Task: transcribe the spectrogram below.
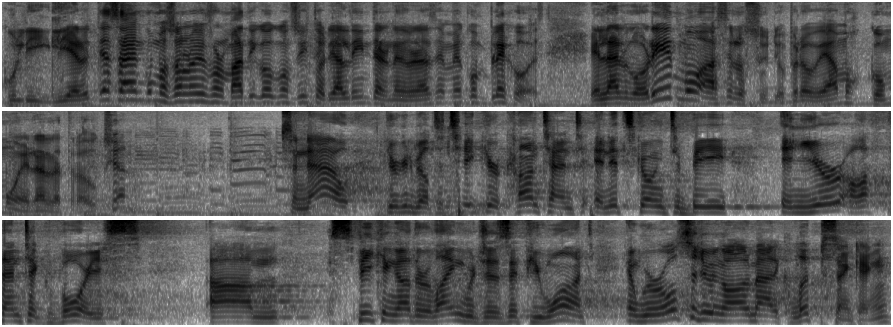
culigliero. Ya saben cómo son los informáticos con su historial de internet, ¿verdad? Es muy complejo. El algoritmo hace lo suyo, pero veamos cómo era la traducción. So now you're going to be able to take your content and it's going to be in your authentic voice, um, speaking other languages if you want. And we're also doing automatic lip syncing,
